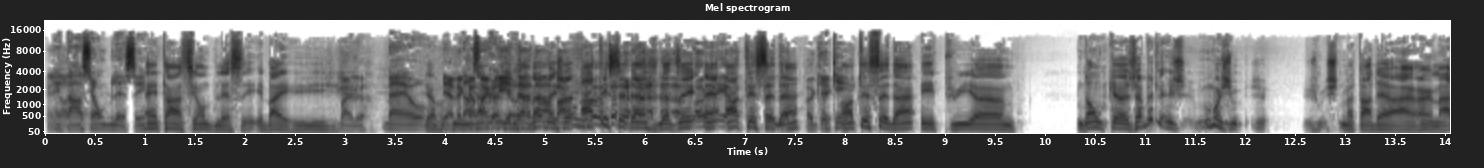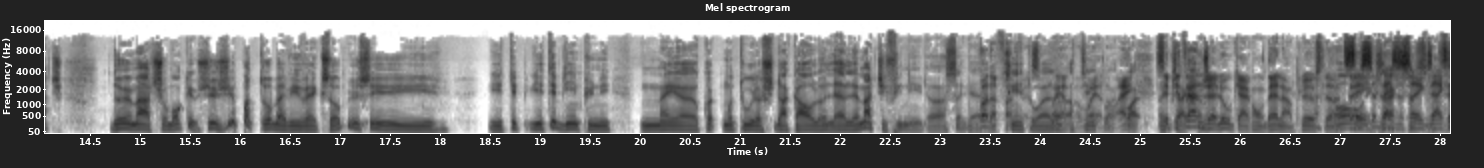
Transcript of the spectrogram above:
intention de blesser. Intention de blesser. Eh ben, il, ben là. Ben, oh, il y avait quand même il avait, mais antécédent, je veux dire, okay, antécédent. Okay. Antécédent. Et puis, euh, donc, euh, j'avais, moi, je, je, je m'attendais à un match deux matchs. Bon, j'ai pas de trouble à vivre avec ça. il, était, il était bien puni. Mais euh, écoute-moi tout, là, je suis d'accord. Le, le, match est fini. Là. Tiens-toi. Tiens-toi. c'est Pietrangelo qui a rondelle en plus. Là. Oh, c'est ça, exact.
